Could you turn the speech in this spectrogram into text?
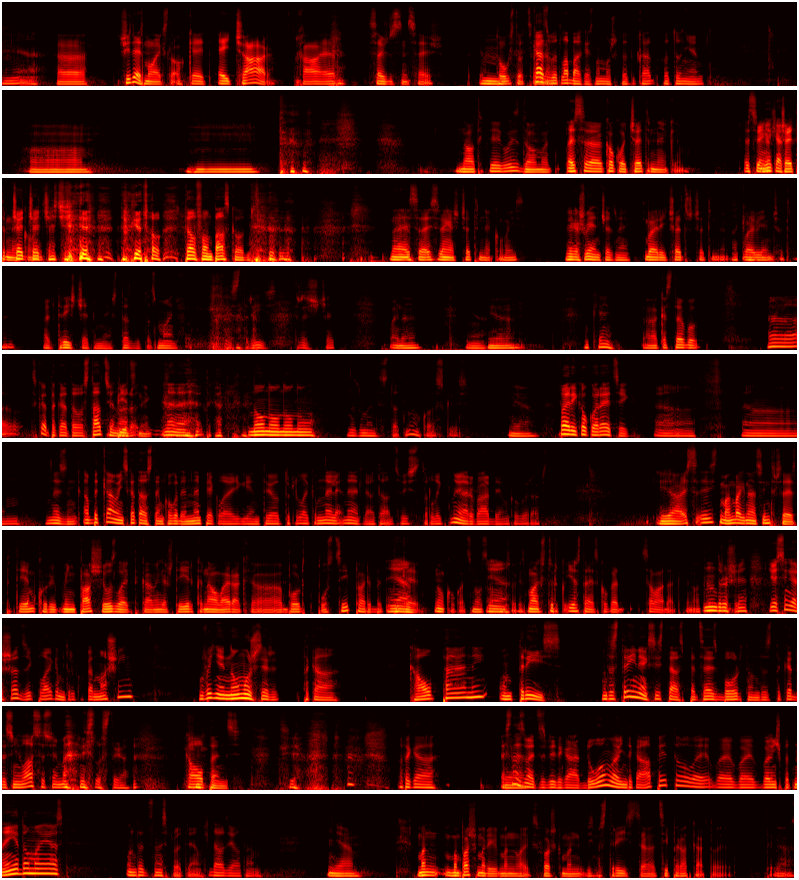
jā. Uh, šitais, man liekas, ok, HR, HR 66. Mm. 1000 Kāds būtu labākais numurs, ko, kā, ko tu ņemtu? Um, mm, Nav tik viegli izdomāt. Es uh, kaut ko četrniekiem. Es vienkārši četrnieku. Čet, čet, čet, čet. Tagad tev telefona paskodu. Nē, es, es vienkārši četrnieku. Vienkārši vienu četrnieku. Vai arī četras četrnieku. Ok. Okay. Vai vienu četrnieku. Ar trīs četrniekus. Tas būtu tas mindfuck. Tas trīs. Trīs četri. Vai ne? Jā. Jā. Okay. Uh, kas tev būtu? Uh, tas kā tā kā tev stacionāra. Piecinieki. Nē, nē, tā kā. Nu, nu, nu, nu. Es domāju, tas tāds, nu, klasiskais. Jā. Vai arī kaut ko rēcīgu. Uh, um, nezinu, ah, bet kā viņi skatās uz tiem kaut kādiem nepieklājīgiem, tie jau tur laikam neļa- neatļauj tādus visus tur likt. Nu, jā, ar vārdiem kaut ko rakstīt. Jā, es īstenībā man neesmu interesējies par tiem, kuri viņi paši uzliek. tā kā Vienkārši tīri, ka nav vairāk uh, burbuļu plus cipari, bet Jā. tikai nu, kaut kāds nosaukums. kas. Man liekas, tur iestājas kaut kāda savādāk. tie Nu, noteikumi. droši vien. Jo es vienkārši redzu, ik pa laikam tur ir kaut kāda mašīna, un viņai numurs ir tā kā kaupēni un trīs. Un tas trīnieks izstāsta pēc es burta, un tas, tā, kad es viņu lasu, es vienmēr izlasu kā kaupens. Jā. Tā kā, es Jā. nezinu, vai tas bija ar domu, vai kā apiet to, vai, vai, vai, vai viņš pat neiedomājās. Un tad es nesaprotu, jā, daudz jautājumu. Jā. Man, man pašam arī man liekas, forši, ka man vismaz trīs uh, cipari atkārtojas. Tā kā,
